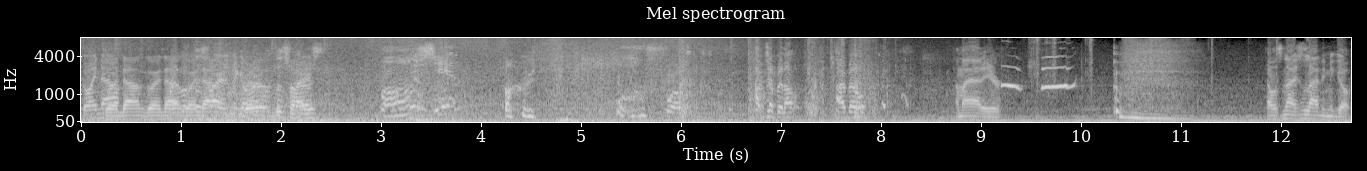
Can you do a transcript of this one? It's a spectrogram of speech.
Going down. Going down! Going down! Rev up Going those down! fires, Miguel, Rev rev up up those those fires. Oh shit! Oh oh fuck! I'm jumping up. I'm out. I'm out of here. That was nice letting me go.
